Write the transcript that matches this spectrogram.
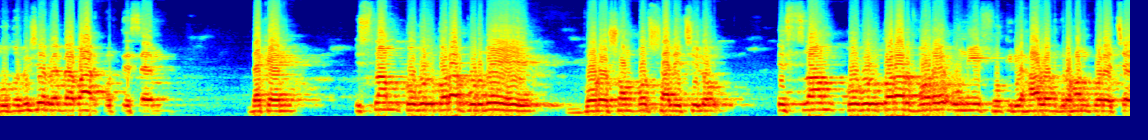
বোতল হিসেবে ব্যবহার করতেছেন। দেখেন, ইসলাম কবুল করার পূর্বে বড় সম্পদশালী ছিল। ইসলাম কবুল করার পরে উনি ফকির হালত গ্রহণ করেছে।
